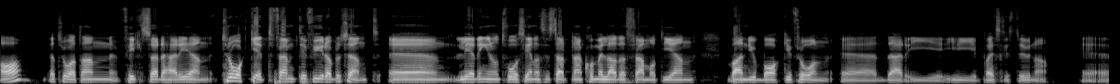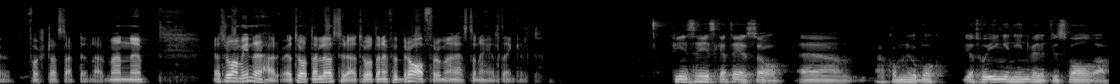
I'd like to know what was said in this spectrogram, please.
ja, jag tror att han fixar det här igen. Tråkigt, 54 procent. Eh, ledningen de två senaste starterna kommer laddas framåt igen. Vann ju bakifrån eh, där i, i, på Eskilstuna. Eh, första starten där. Men eh, jag tror han vinner det här. Jag tror att han löser det. Jag tror att han är för bra för de här hästarna helt enkelt. Finns risk att det är så. Uh, han kommer nog bort. Jag tror ingen invändigt vill svara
